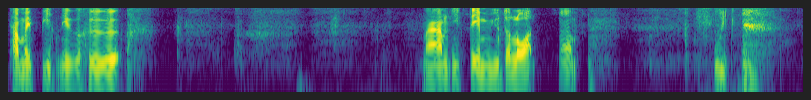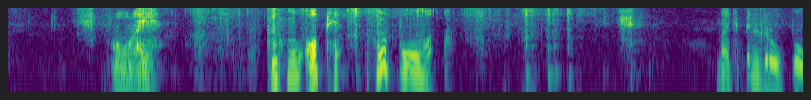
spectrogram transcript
ถ้าไม่ปิดนี่ก็คือ น้ำนี่เต็มอยู่ตลอดนะครับอุ้ยรูอะไรคือหูกบแทะหูปูอะ น่าจะเป็นรูปู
